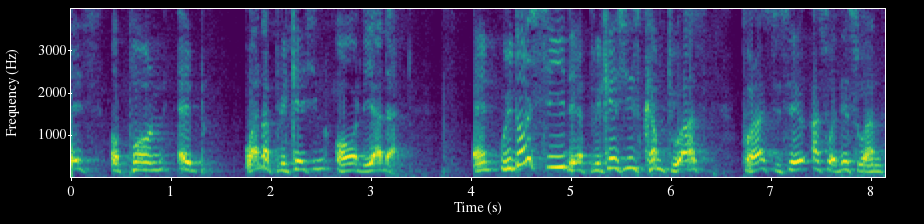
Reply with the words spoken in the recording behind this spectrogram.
is upon a, one application or the other, and we don't see the applications come to us for us to say, as for this one,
